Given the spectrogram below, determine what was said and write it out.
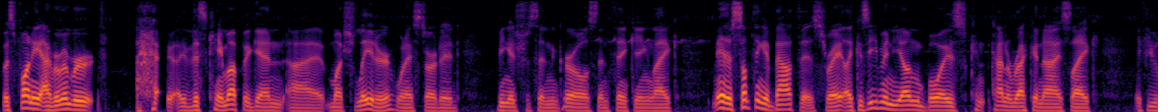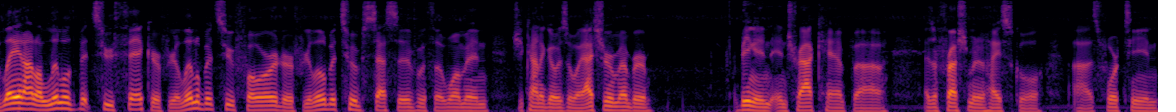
but it's funny i remember this came up again uh, much later when i started being interested in girls and thinking like man there's something about this right like because even young boys can kind of recognize like if you lay it on a little bit too thick, or if you're a little bit too forward, or if you're a little bit too obsessive with a woman, she kind of goes away. I actually remember being in, in track camp uh, as a freshman in high school. Uh, I was 14, and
